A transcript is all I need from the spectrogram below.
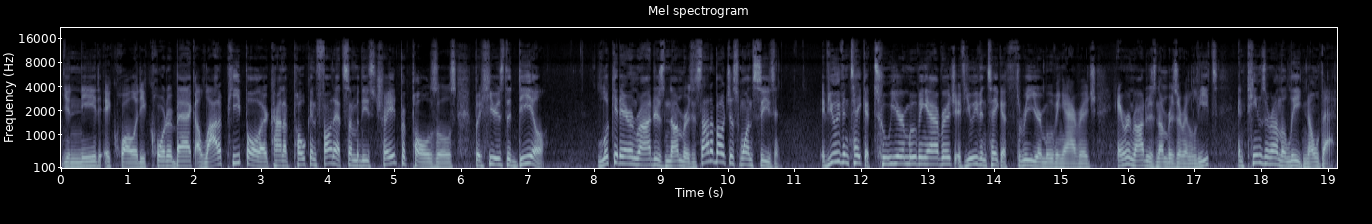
you need a quality quarterback. A lot of people are kind of poking fun at some of these trade proposals, but here's the deal look at Aaron Rodgers' numbers. It's not about just one season. If you even take a two year moving average, if you even take a three year moving average, Aaron Rodgers' numbers are elite, and teams around the league know that.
